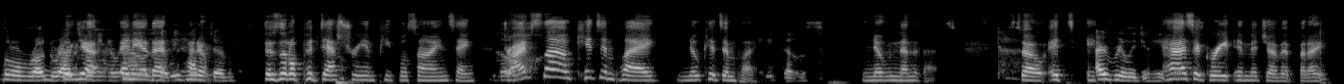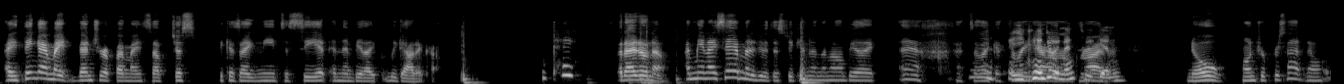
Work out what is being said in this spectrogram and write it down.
Little rugrats yeah, running around any of that, we you know, to those little pedestrian people signs saying drive slow, kids in play, no kids in play. hate those. No, none of that. So it's it I really do hate has a great image of it, but I I think I might venture up by myself just because I need to see it and then be like, we gotta go. Okay. But I don't know. I mean, I say I'm gonna do it this weekend, and then I'll be like, eh, that's like a you can't do it next drive. weekend. No, hundred percent no.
